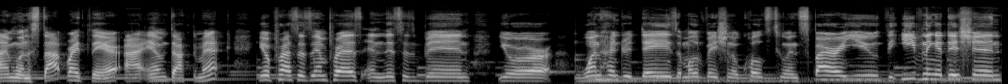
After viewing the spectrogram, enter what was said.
I'm going to stop right there. I am Dr. Mack, your process impress, and this has been your 100 days of motivational quotes to inspire you, the evening edition,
